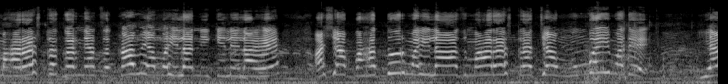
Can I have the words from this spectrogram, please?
महाराष्ट्र करण्याचं काम या महिलांनी केलेलं आहे अशा बहादूर महिला आज महाराष्ट्राच्या मुंबईमध्ये या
